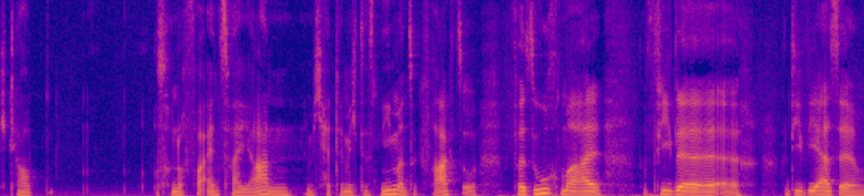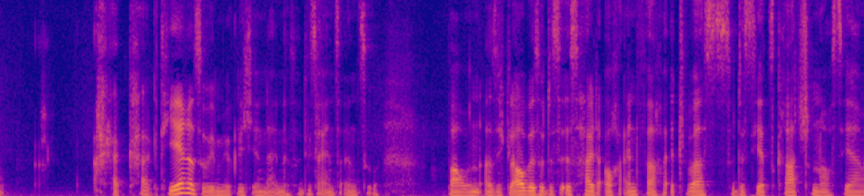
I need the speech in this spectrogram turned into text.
ich glaube, so noch vor ein, zwei Jahren, nämlich hätte mich das niemand so gefragt, so versuch mal so viele äh, diverse Cha- Charaktere so wie möglich in deine so Designs einzubauen. Also ich glaube, so das ist halt auch einfach etwas, so das jetzt gerade schon noch sehr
